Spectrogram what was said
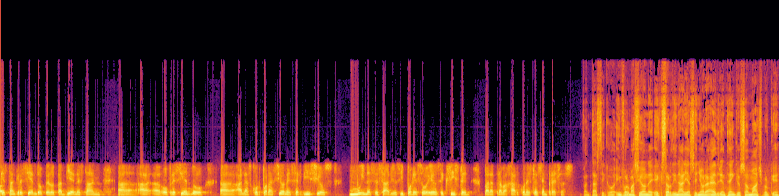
que están creciendo, pero también están uh, ofreciendo a las corporaciones servicios muy necesarios y por eso ellos existen para trabajar con estas empresas. Fantástico, información extraordinaria, señora Adrian. Thank you so much porque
